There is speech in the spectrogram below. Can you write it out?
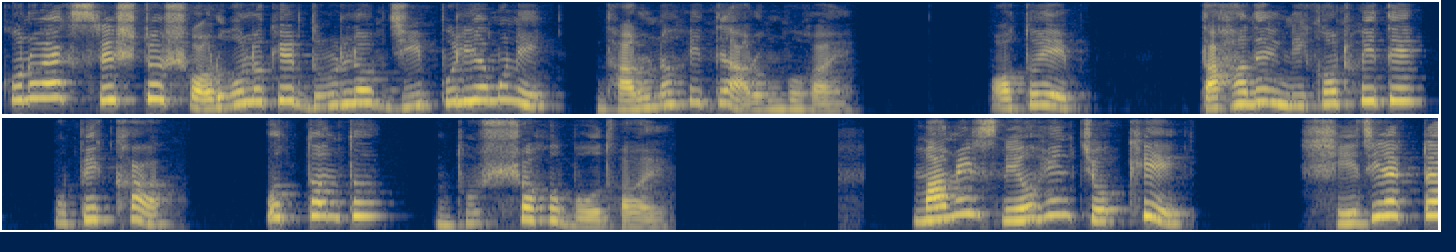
কোনো এক শ্রেষ্ঠ স্বর্গলোকের দুর্লভ জীব বলিয়া মনে ধারণা হইতে আরম্ভ হয়। অতএব তাহাদের নিকট হইতে উপেক্ষা অত্যন্ত দুঃসহ বোধ হয়। মামির স্নেহহীন চক্ষে সে যে একটা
